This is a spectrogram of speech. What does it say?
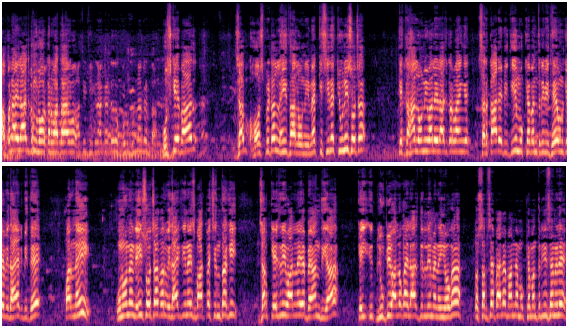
अपना इलाज बंगलोर करवाता है वो। ठीक ना करते तो खुल खुल ना करता। उसके बाद जब हॉस्पिटल नहीं था लोनी में किसी ने क्यों नहीं सोचा कि कहा लोनी वाले इलाज करवाएँगे? सरकारें भी थी मुख्यमंत्री भी थे उनके विधायक भी थे पर नहीं उन्होंने नहीं सोचा पर विधायक जी ने इस बात पर चिंता की। जब केजरीवाल ने यह बयान दिया कि यूपी वालों का इलाज दिल्ली में नहीं होगा तो सबसे पहले माननीय मुख्यमंत्री जी से मिले।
